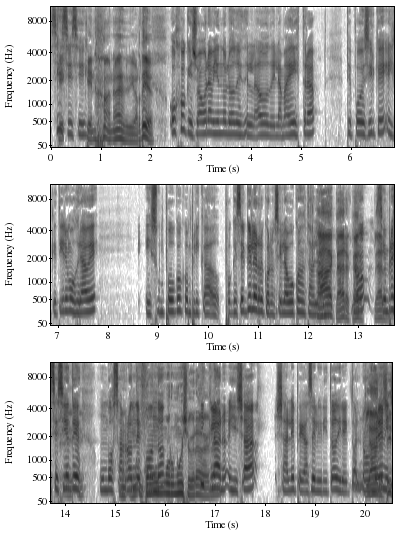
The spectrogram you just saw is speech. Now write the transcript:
Sí, que- sí, sí. que no, no es divertido. Ojo que yo ahora viéndolo desde el lado de la maestra, te puedo decir que el que tiene voz grave es un poco complicado, porque sé que le reconoce la voz cuando está hablando. Ah, claro, claro. ¿no? claro. Siempre se Eh, siente eh, un bozarrón un- de fondo. Un murmullo grave. y ¿no? claro, y ya, ya le pegas el grito directo al nombre, Claro, ni- sí,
